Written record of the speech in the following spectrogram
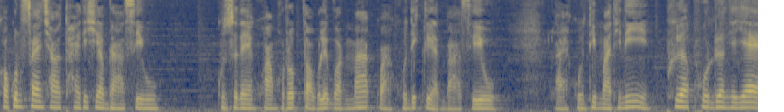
ขอบคุณแฟนชาวไทยที่เชียร์บราซิล คุณแสดงความเคารพต่อวอลเลย์บอลมากกว่าคนที่เกลียดบราซิล หลายคนที่มาที่นี่เพื่อพูดเรื่องแย่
